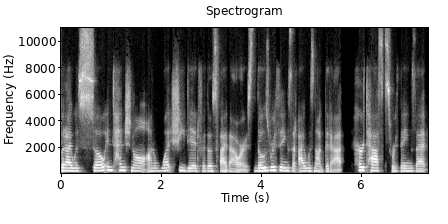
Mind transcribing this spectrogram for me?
but I was so intentional on what she did for those five hours. Those were things that I was not good at. Her tasks were things that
